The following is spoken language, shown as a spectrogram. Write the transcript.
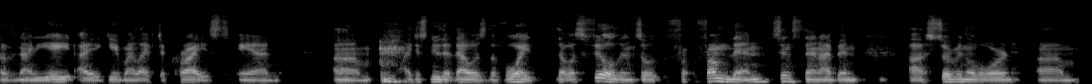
of '98, I gave my life to Christ, and um, I just knew that that was the void that was filled. And so fr- from then, since then, I've been uh, serving the Lord, um,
